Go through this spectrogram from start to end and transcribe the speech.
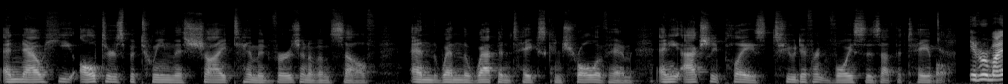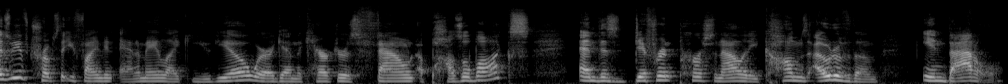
And now he alters between this shy, timid version of himself and when the weapon takes control of him. And he actually plays two different voices at the table. It reminds me of tropes that you find in anime like Yu Gi Oh!, where again the characters found a puzzle box and this different personality comes out of them in battle.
